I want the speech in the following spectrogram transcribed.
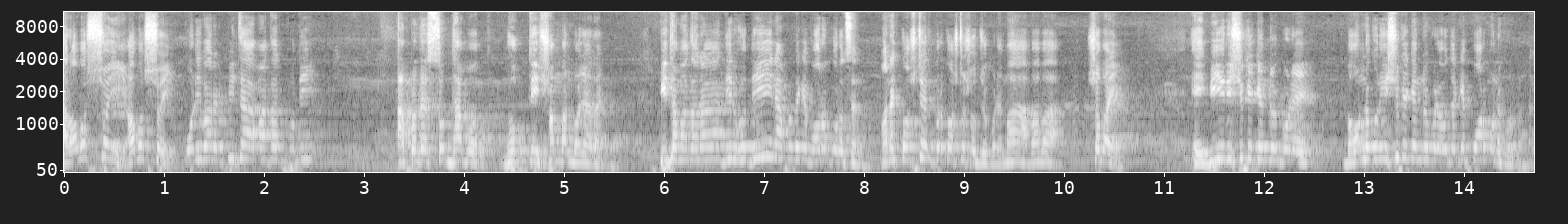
আর অবশ্যই অবশ্যই পরিবারের পিতা মাতার প্রতি আপনাদের শ্রদ্ধাবোধ ভক্তি সম্মান বজায় রাখবেন। পিতা মাতারা দীর্ঘদিন আপনাদেরকে বড় করেছেন। অনেক কষ্টের পর কষ্ট সহ্য করে। মা বাবা সবাই এই বিয়ের ইস্যুকে কেন্দ্র করে বা অন্য কোনো ইস্যুকে কেন্দ্র করে ওদেরকে পর মনে করবেন না।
